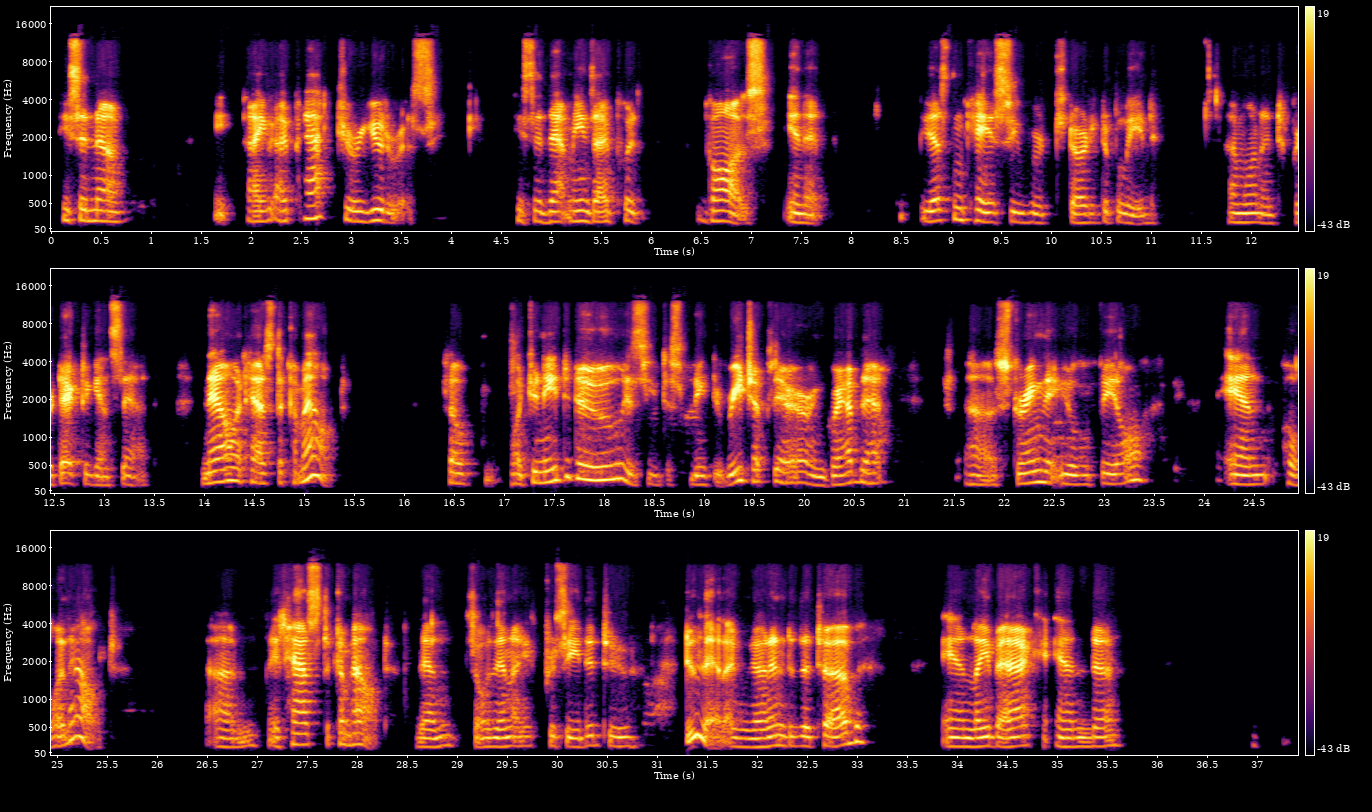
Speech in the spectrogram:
he said, Now I, I packed your uterus. He said, That means I put gauze in it just in case you were starting to bleed. I wanted to protect against that. Now it has to come out. So, what you need to do is you just need to reach up there and grab that uh, string that you'll feel and pull it out. Um, it has to come out. Then, so then I proceeded to do that. I got into the tub and lay back and uh,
